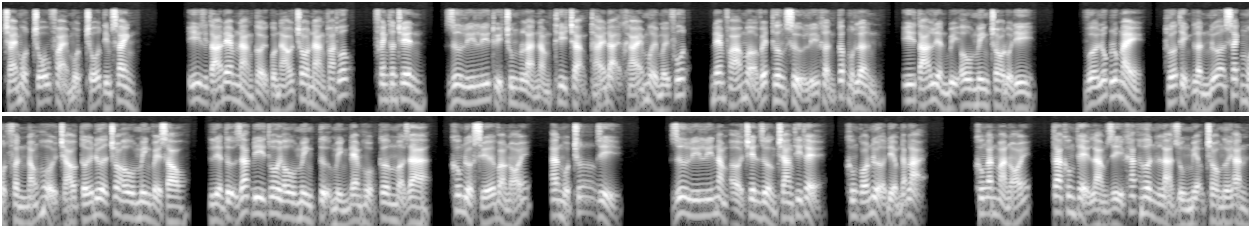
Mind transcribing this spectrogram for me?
trái một chỗ phải một chỗ tím xanh. Y tá đem nàng cởi quần áo cho nàng thoát thuốc, phanh thân trên, dư lý lý thủy trung là nằm thi trạng thái đại khái mười mấy phút, đem phá mở vết thương xử lý khẩn cấp một lần, y tá liền bị âu minh cho đổi đi. Vừa lúc lúc này hứa thịnh lần nữa xách một phần nóng hổi cháo tới đưa cho âu minh về sau, liền tự giác đi thôi, âu minh tự mình đem hộp cơm mở ra, không được xía vào nói, ăn một chút gì? Dư lý lý nằm ở trên giường trang thi thể, không có nửa điểm đáp lại. Không ăn mà nói, ta không thể làm gì khác hơn là dùng miệng cho người ăn.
